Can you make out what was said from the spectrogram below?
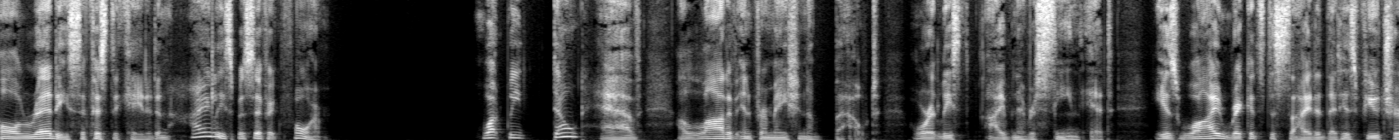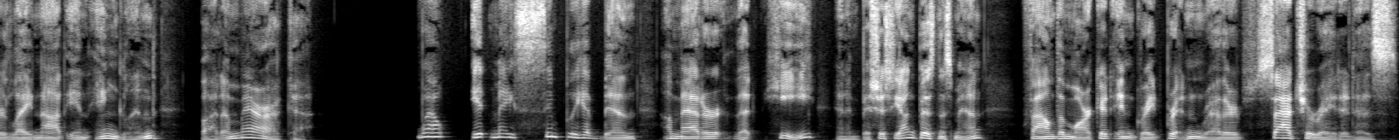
already sophisticated and highly specific form. What we don't have a lot of information about, or at least I've never seen it, is why Ricketts decided that his future lay not in England, but America. Well, it may simply have been a matter that he, an ambitious young businessman, found the market in Great Britain rather saturated, as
